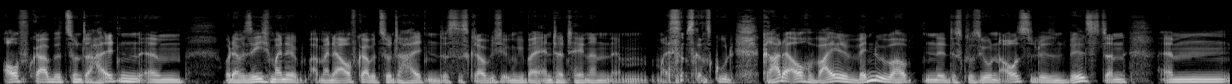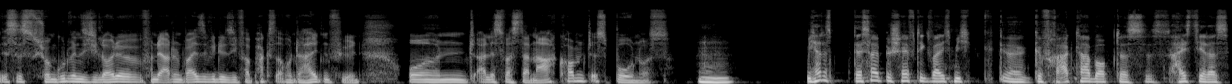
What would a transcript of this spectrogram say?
Aufgabe zu unterhalten ähm, oder sehe ich meine meine Aufgabe zu unterhalten. Das ist, glaube ich, irgendwie bei Entertainern ähm, meistens ganz gut. Gerade auch, weil wenn du überhaupt eine Diskussion auslösen willst, dann ähm, ist es schon gut, wenn sich die Leute von der Art und Weise, wie du sie verpackst, auch unterhalten fühlen. Und alles, was danach kommt, ist Bonus. Mhm. Mich hat es deshalb beschäftigt, weil ich mich äh, gefragt habe, ob das, das heißt ja, dass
